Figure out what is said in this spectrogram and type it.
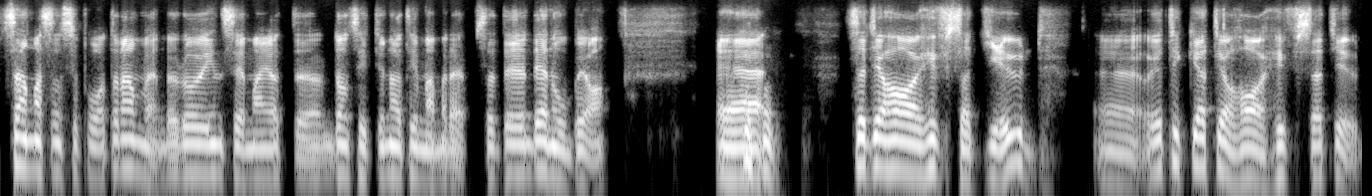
Eh, samma som supporten använder. Då inser man ju att eh, de sitter några timmar med det, så det, det är nog bra. så att jag har hyfsat ljud. och jag tycker att jag har hyfsat ljud.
